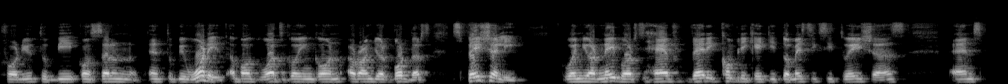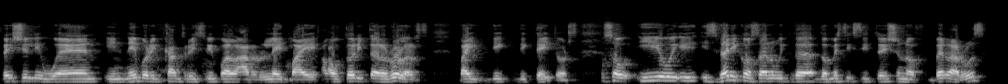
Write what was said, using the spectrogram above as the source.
for you to be concerned and to be worried about what's going on around your borders, especially when your neighbors have very complicated domestic situations and especially when in neighboring countries people are led by authoritarian rulers by di- dictators. So eu is very concerned with the domestic situation of belarus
